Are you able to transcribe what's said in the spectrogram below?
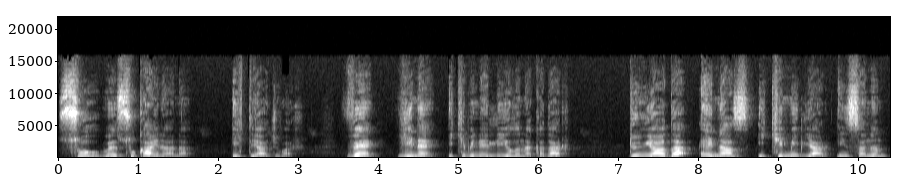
su ve su kaynağına ihtiyacı var. Ve yine 2050 yılına kadar dünyada en az 2 milyar insanın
